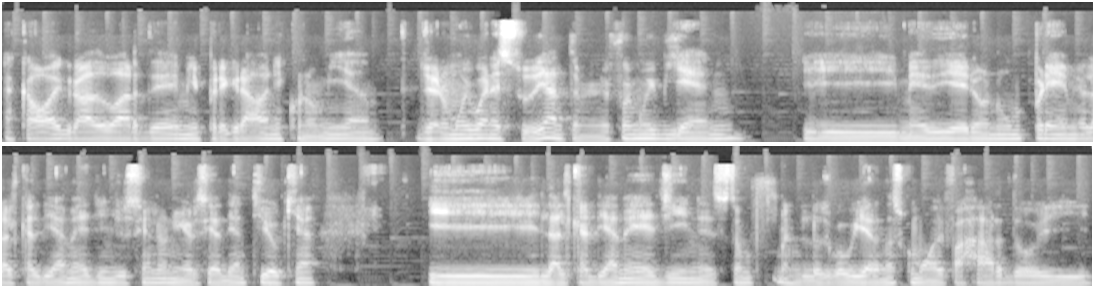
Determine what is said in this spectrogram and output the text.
acabo de graduar de mi pregrado en economía. Yo era un muy buen estudiante, a mí me fue muy bien y me dieron un premio la alcaldía de Medellín. Yo estoy en la Universidad de Antioquia y la alcaldía de Medellín, esto, los gobiernos como de Fajardo y,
